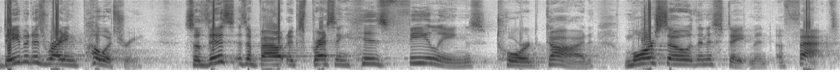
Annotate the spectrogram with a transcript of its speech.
David is writing poetry, so this is about expressing his feelings toward God more so than a statement of fact.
